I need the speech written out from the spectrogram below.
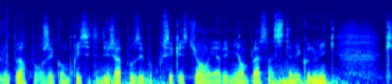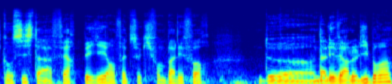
développeurs pour J'ai compris s'étaient déjà posé beaucoup ces questions et avaient mis en place un système économique qui consiste à faire payer en fait ceux qui font pas l'effort d'aller vers le libre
